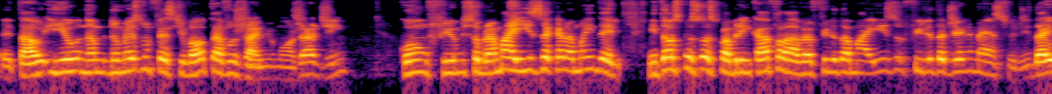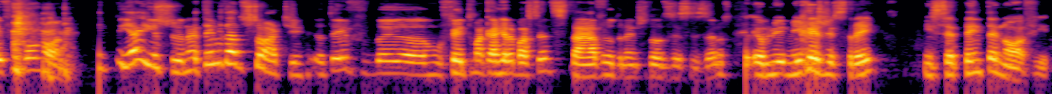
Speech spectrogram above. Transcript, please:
e tal. E eu, no, no mesmo festival estava o Jaime Monjardim com um filme sobre a Maísa, que era a mãe dele. Então as pessoas, para brincar, falavam é o filho da Maísa, o filho da Jane Mansfield. E daí ficou o nome. E é isso, né? Tem me dado sorte. Eu tenho eh, feito uma carreira bastante estável durante todos esses anos. Eu me, me registrei em 79.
